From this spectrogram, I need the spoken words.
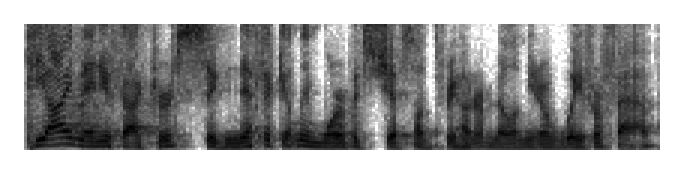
TI manufactures significantly more of its chips on 300 millimeter wafer fab,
